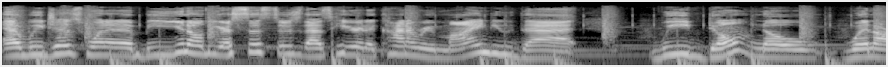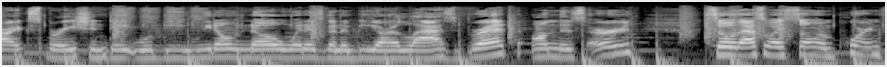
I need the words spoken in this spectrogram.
and we just wanted to be, you know, your sisters that's here to kind of remind you that we don't know when our expiration date will be. We don't know when it's going to be our last breath on this earth. So that's why it's so important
